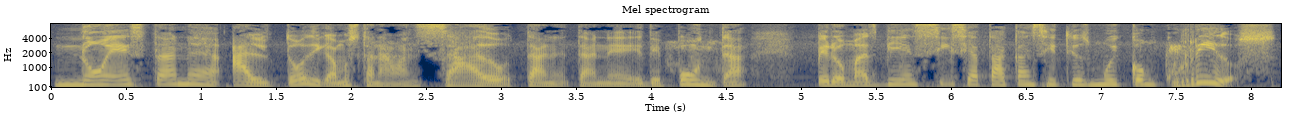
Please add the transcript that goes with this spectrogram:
no es tan eh, alto, digamos tan avanzado, tan, tan eh, de punta, pero más bien sí se atacan sitios muy concurridos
